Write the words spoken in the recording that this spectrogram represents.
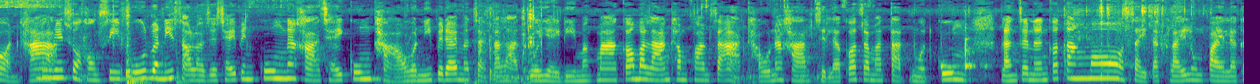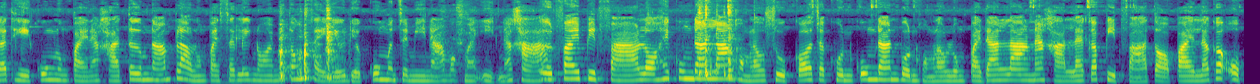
ก่อนค่ะดูในส่วนของซีฟู้ดวันนี้สาวเราจะใช้เป็นกุ้งนะคะ ใช้กุ้งขาววันนี้ไปได้มาจากตลาดตัวใหญ่ดีมากๆ ก็มาล้างทำความสะอาดเขานะคะ เสร็จแล้วก็จะมาตัดหนวดกุ้ง หลังจากนั้นก็ตั้งหม้อใส่ตะไคร้ลงไปแล้วก็เทกุ้งลงไปนะคะ เติมน้ำเปล่าลงไปสักเล็กน้อยไม่ต้องใส่เยอะเดี๋ยวกุ้งมันจะมีน้ำออกมาอีกนะคะเปิดไฟปิดฝารอให้กุ้งด้านล่างของเราสุกก็จะคนกุ้งด้านบนของเราลงไปด้านล่างนะคะ และก็ปิดฝาต่อไปแล้วก็อบ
